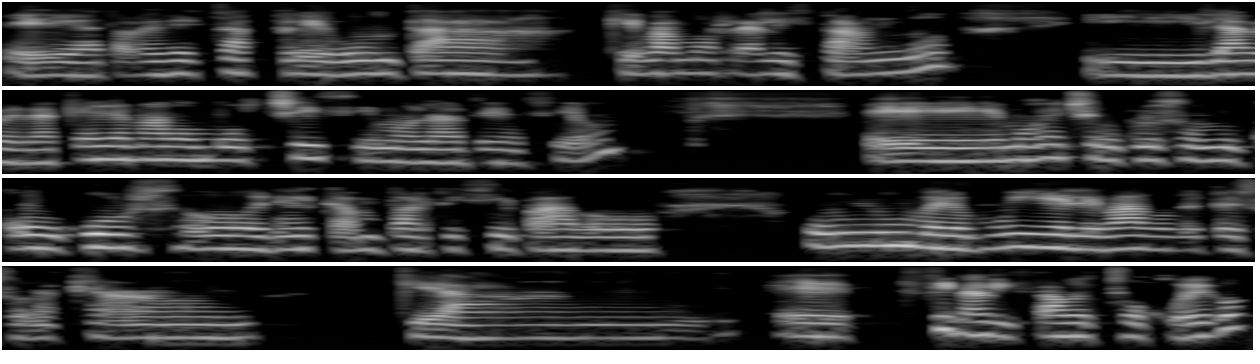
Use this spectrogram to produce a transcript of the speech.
eh, a través de estas preguntas que vamos realizando y la verdad que ha llamado muchísimo la atención. Eh, hemos hecho incluso un concurso en el que han participado un número muy elevado de personas que han, que han eh, finalizado estos juegos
